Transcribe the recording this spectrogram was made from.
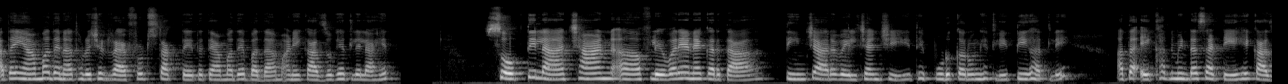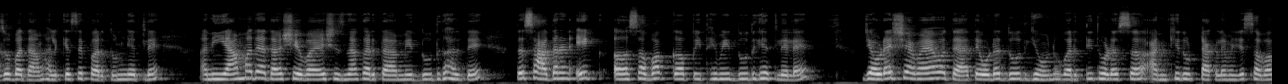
आता यामध्ये ना थोडेसे ड्रायफ्रूट्स टाकते तर त्यामध्ये बदाम आणि काजू घेतलेले आहेत. सोबतीला छान फ्लेवर येण्याकरता तीन चार वेलच्यांची इथे पूड करून घेतली ती घातली. आता एखाद मिनटासाठी हे काजू बदाम हलकेसे परतून घेतले आणि यामध्ये आता शेवया शिजण्याकरता मी दूध घालते. तर साधारण एक सव्वा कप इथे मी दूध घेतलेलं आहे. जेवढ्या शेवया होत्या तेवढं दूध घेऊन वरती थोडंसं आणखी दूध टाकलं म्हणजे सव्वा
